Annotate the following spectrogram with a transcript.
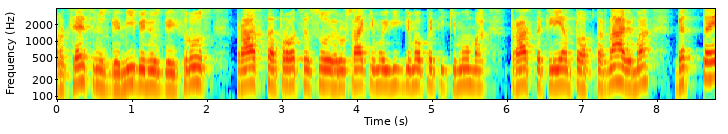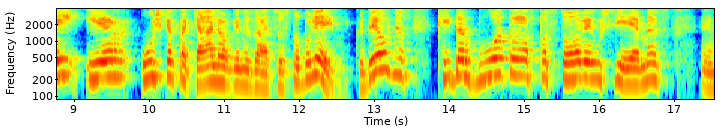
procesinius gamybinius gaisrus, prastą procesų ir užsakymų įvykdymo patikimumą, prastą klientų aptarnavimą, bet tai ir užkerta kelią organizacijos tobulėjimui. Kodėl? Nes kai darbuotojas pastoviai užsiemęs e,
